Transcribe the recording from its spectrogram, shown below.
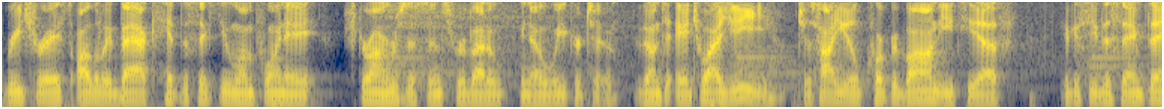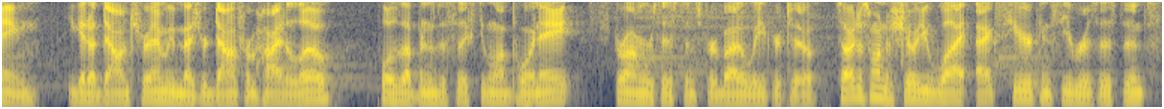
retraced all the way back, hit the 61.8, strong resistance for about a you know week or two. We go into HYG, which is high yield corporate bond ETF. You can see the same thing. You get a downtrend, we measure down from high to low, pulls up into the 61.8, strong resistance for about a week or two. So I just want to show you why X here can see resistance.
